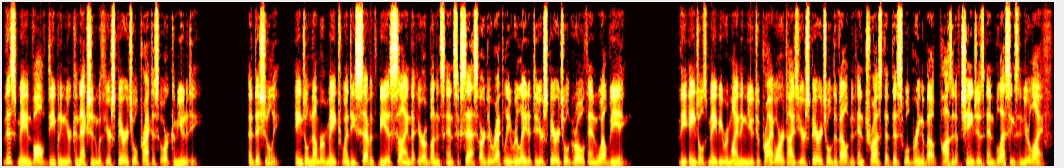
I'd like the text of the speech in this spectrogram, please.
This may involve deepening your connection with your spiritual practice or community. Additionally, angel number May 27th be a sign that your abundance and success are directly related to your spiritual growth and well-being. The angels may be reminding you to prioritize your spiritual development and trust that this will bring about positive changes and blessings in your life.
